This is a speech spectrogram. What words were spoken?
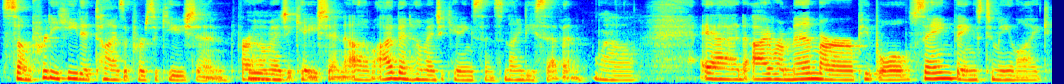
some pretty heated times of persecution for home education. Um, I've been home educating since '97. Wow. And I remember people saying things to me like,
